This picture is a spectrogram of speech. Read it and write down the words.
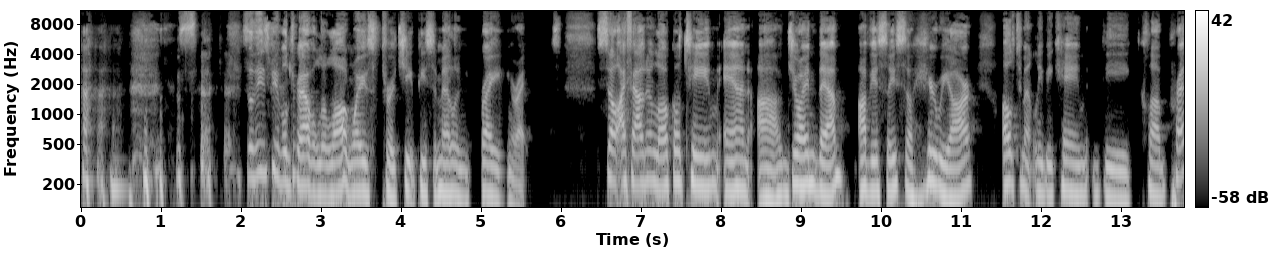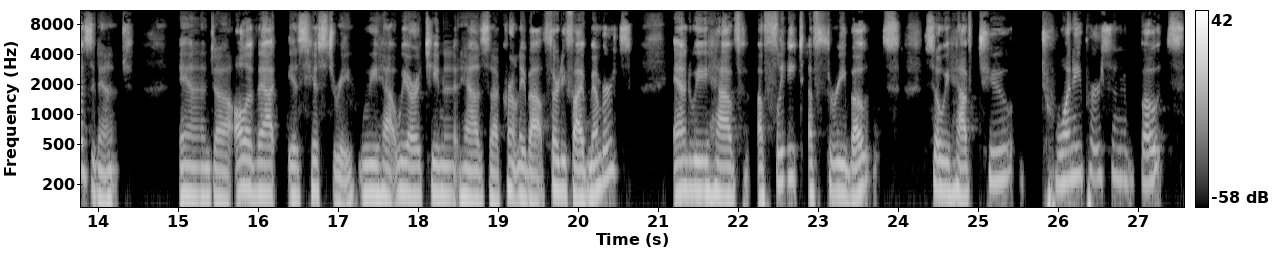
so these people traveled a long ways for a cheap piece of metal and bragging rights. So I found a local team and uh, joined them, obviously. So here we are. Ultimately became the club president, and uh, all of that is history. We have we are a team that has uh, currently about 35 members and we have a fleet of three boats. So we have two 20 person boats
